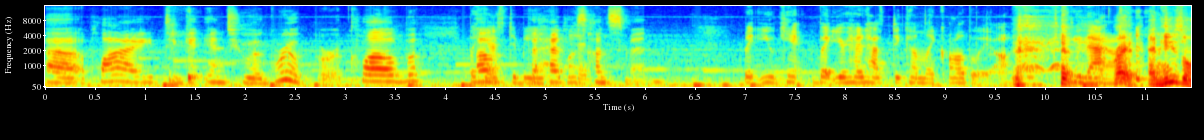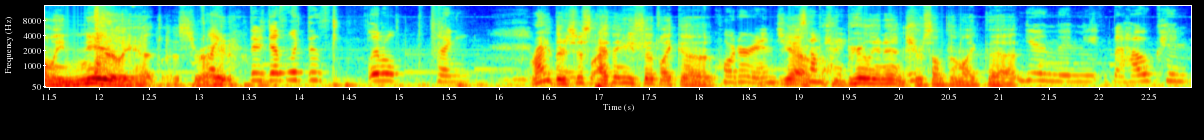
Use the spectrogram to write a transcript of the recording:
uh, apply to get into a group or a club but he has of to be the headless headless. huntsman. But you can't. But your head has to come like all the way off to do that. Right, and he's only nearly headless, right? Like there's just like this little tiny. Right. There's just I think he said like a Quarter inch or yeah, something. barely an inch or something like that. Yeah, and then you, but how can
